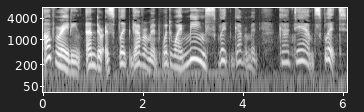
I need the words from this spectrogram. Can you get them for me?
operating under a split government. What do I mean, split government? Goddamn, split.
